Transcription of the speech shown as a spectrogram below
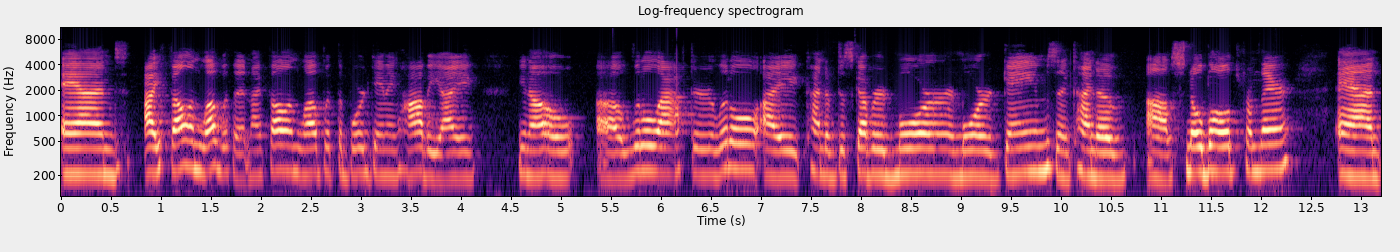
and I fell in love with it, and I fell in love with the board gaming hobby. I, you know, uh, little after little, I kind of discovered more and more games and kind of um, snowballed from there and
